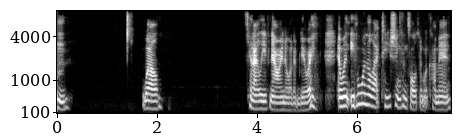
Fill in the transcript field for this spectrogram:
Hmm. Well, can I leave now? I know what I'm doing. And when even when the lactation consultant would come in,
